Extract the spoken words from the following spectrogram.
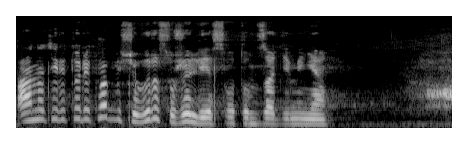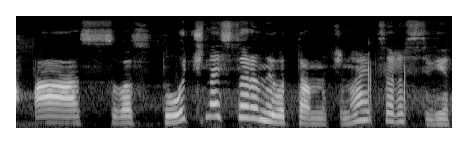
А на территории кладбища вырос уже лес. Вот он сзади меня. А с восточной стороны, вот там, начинается рассвет.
